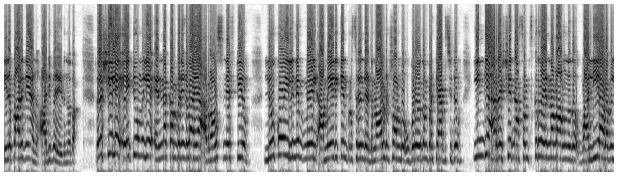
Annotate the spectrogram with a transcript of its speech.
നിലപാടിനെയാണ് അടിവരയിടുന്നത്. റഷ്യയിലെ ഏറ്റവും വലിയ എണ്ണ കമ്പനികളായ റോസ് നെഫ്റ്റിയും ലൂക്കോയിലിനും മേൽ അമേരിക്കൻ പ്രസിഡന്റ് ഡൊണാൾഡ് ട്രംപ് ഉപരോധം പ്രഖ്യാപിച്ചിട്ടും ഇന്ത്യ റഷ്യൻ അസംസ്കൃത എണ്ണ വാങ്ങുന്നത് വലിയ അളവിൽ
